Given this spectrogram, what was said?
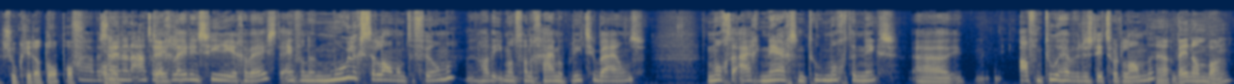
Zoek je dat op? Of uh, we zijn een aantal jaar geleden in Syrië geweest. Een van de moeilijkste landen om te filmen. We hadden iemand van de geheime politie bij ons. Mochten eigenlijk nergens naartoe, mochten niks. Uh, af en toe hebben we dus dit soort landen. Ja, ben je dan bang?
